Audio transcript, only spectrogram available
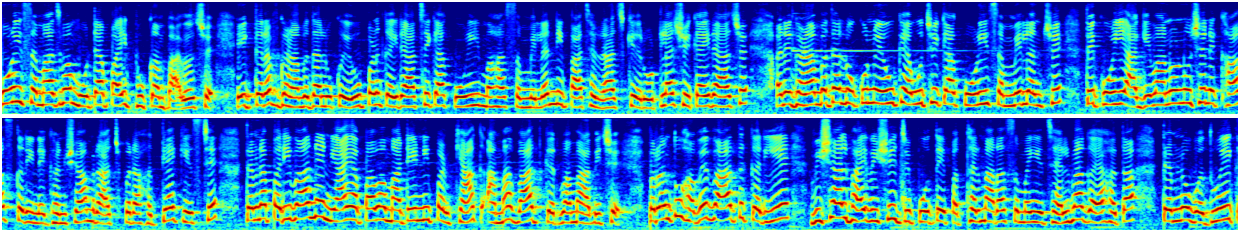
કોળી સમાજમાં મોટા પાયે ભૂકંપ આવ્યો છે. એક તરફ ઘણા બધા લોકો એવું પણ કહી રહ્યા છે કે આ કોળી મહાસંમેલનની પાછળ રાજકીય રોટલા શેકાઈ રહ્યા છે અને ઘણા બધા લોકોનું એવું કહેવું છે કે આ કોળી સંમેલન છે, તે કોળી આગેવાનોનું છે અને ખાસ કરીને ઘનશ્યામ રાજપરા હત્યા કેસ છે. તેમના પરિવારને ન્યાય અપાવવા માટેની પણ ક્યાંક આમાં વાત કરવામાં આવી છે. પરંતુ હવે વાત કરીએ વિશાલભાઈ વિશે, જે પોતે પથ્થરમારા સમયે જેલમાં ગયા હતા. તેમનો વધુ એક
